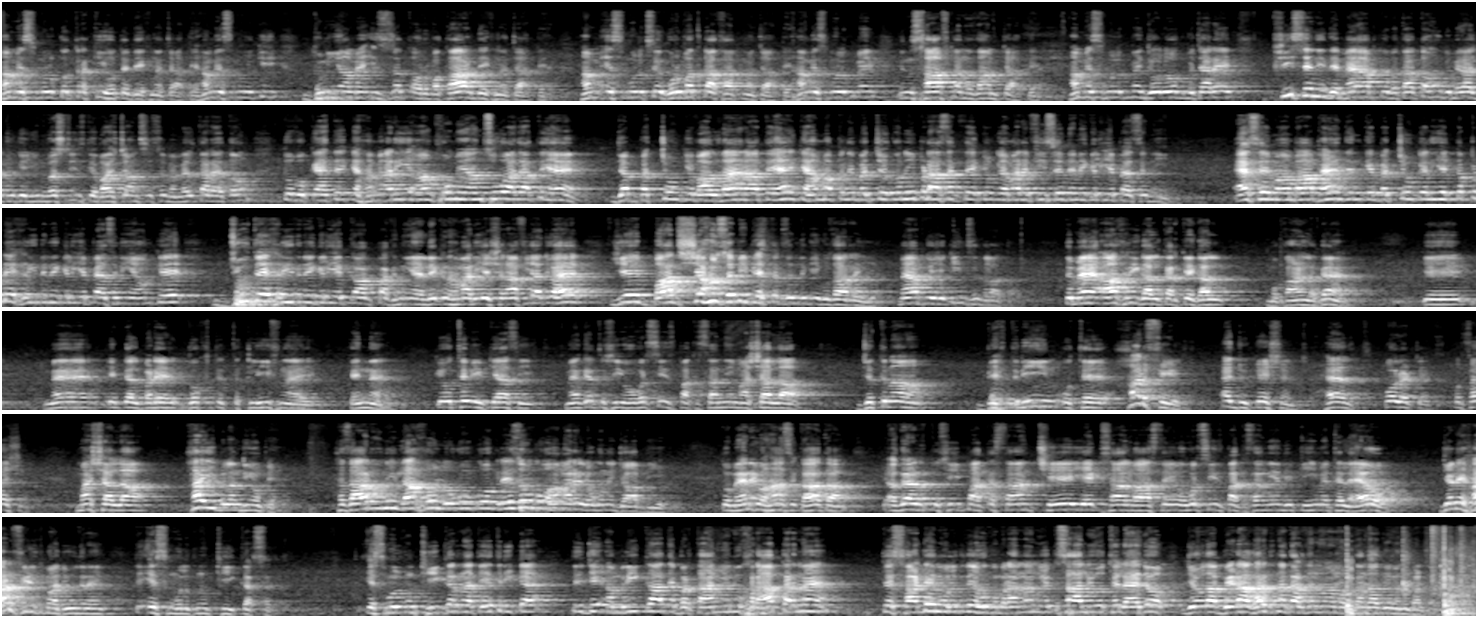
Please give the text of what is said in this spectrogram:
हम इस मुल्क को तरक्की होते देखना चाहते हैं, हम इस मुल्क की दुनिया में इज़्ज़त और वक़ार देखना चाहते हैं, हम इस मुल्क से गुर्बत का खात्मा चाहते हैं, हम इस मुल्क में इंसाफ का निज़ाम चाहते हैं, हम इस मुल्क में जो लोग बेचारे फीसें नहीं दे, मैं आपको बताता हूँ कि मेरा चूँकि यूनिवर्सिटीज़ के वाइस चांसलर से मैं मिलता रहता हूँ तो वो कहते हैं कि हमारी आँखों में आँसू आ जाते हैं, जब बच्चों के वालदेन आते हैं कि हम अपने बच्चे को नहीं पढ़ा सकते क्योंकि हमारे फीसें देने के लिए पैसे नहीं। ऐसे माँ बाप हैं जिनके बच्चों के लिए कपड़े खरीदने के लिए पैसे नहीं हैं, उनके जूते खरीदने के लिए काक पक नहीं है, लेकिन हमारी ये शराफिया जो है, ये बादशाहों से भी बेहतर ज़िंदगी गुजार रही है। मैं आपको यकीन से दिलाता हूँ तो मैं आखिरी गल करके गल मुकान लगा है कि मैं एक गल बड़े दुख तो तकलीफ़ ना कहना है कि उत्थे भी क्या सी, मैं क्या तुसी ओवरसीज़ पाकिस्तानी, माशाल्लाह, जितना बेहतरीन उत्थे हर field education health politics profession माशाल्लाह हाई बुलंदियों पे हैं हज़ारों नहीं लाखों लोगों को अंग्रेज़ों को हमारे लोगों ने जॉब दिए तो मैंने वहाँ से कहा था कि अगर तुसी पाकिस्तान छः या एक साल वास्ते ओवरसीज़ पाकिस्तानियों की टीम इतने लै आओ ਜਿਹੜੇ हर फील्ड मौजूद ने तो इस मुल्क ਨੂੰ ठीक कर सकते इस मुल्क ਨੂੰ ठीक करना तो यह तरीका है तो जे अमरीका तो बरतानिया ਨੂੰ खराब करना है ਤੇ ਸਾਡੇ ਮੁਲਕ ਦੇ ਹੁਕਮਰਾਨਾਂ ਨੂੰ ਇੱਕ ਸਾਲ ਲਈ ਉੱਥੇ ਲੈ ਜਾਓ, ਜੇ ਉਹਦਾ ਬੇੜਾ ਗਰਕ ਨਾ ਕਰ ਦੇਣ, ਉਹਨਾਂ ਮੁਲਕਾਂ ਦਾ ਵੀ ਮੈਨੂੰ ਫੜ ਸਕਦਾ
